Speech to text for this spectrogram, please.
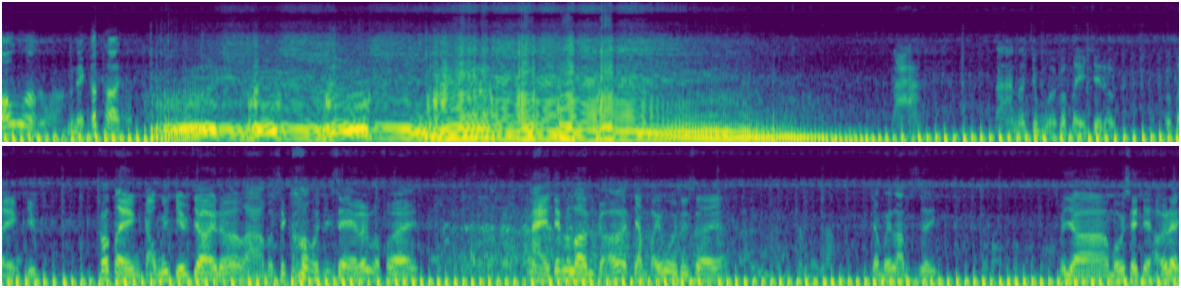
4 đúng không? Đúng Mình ăn ít thôi. Đã. Đã nói chung là có tiền chơi được. Có tiền chịu có tiền cộng với chịu chơi nữa là mình sẽ có một chiếc xe rất là phê. Cái này chắc nó lên cỡ 170 cc á. 175cc Bây giờ mọi xe chạy thử đi.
